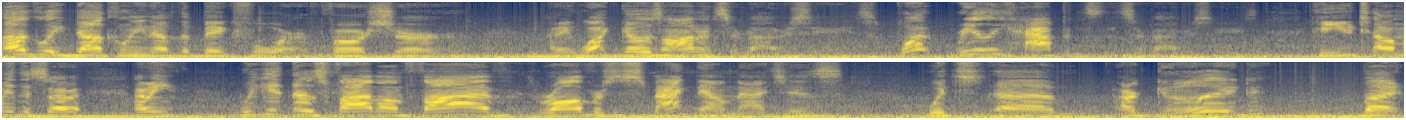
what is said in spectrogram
ugly duckling of the big four for sure. I mean, what goes on in Survivor Series? What really happens in Survivor Series? Can you tell me the Survivor? I mean, we get those five on five Raw versus SmackDown matches, which um, are good, but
